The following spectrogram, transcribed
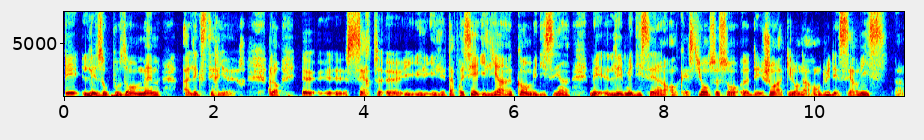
et les opposants même à l'extérieur. Alors, certes, il, il est apprécié. Il y a un camp médicéen mais les médicéens en question, ce sont euh, des gens à qui l'on a rendu des services. Hein.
